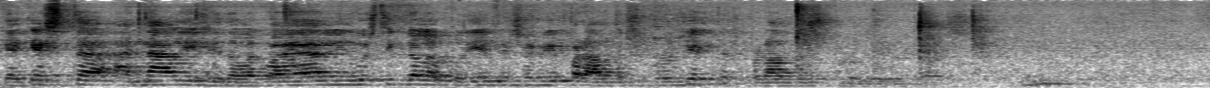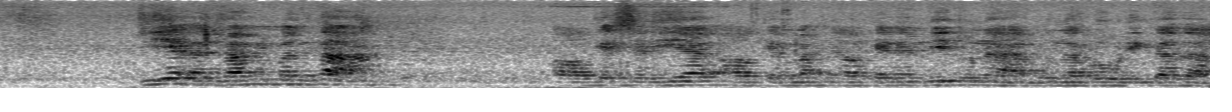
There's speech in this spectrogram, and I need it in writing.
que aquesta anàlisi de la qualitat lingüística la podíem fer servir per altres projectes, per altres productes. I ens vam inventar el que seria el que, el que n'hem dit una, una rúbrica de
